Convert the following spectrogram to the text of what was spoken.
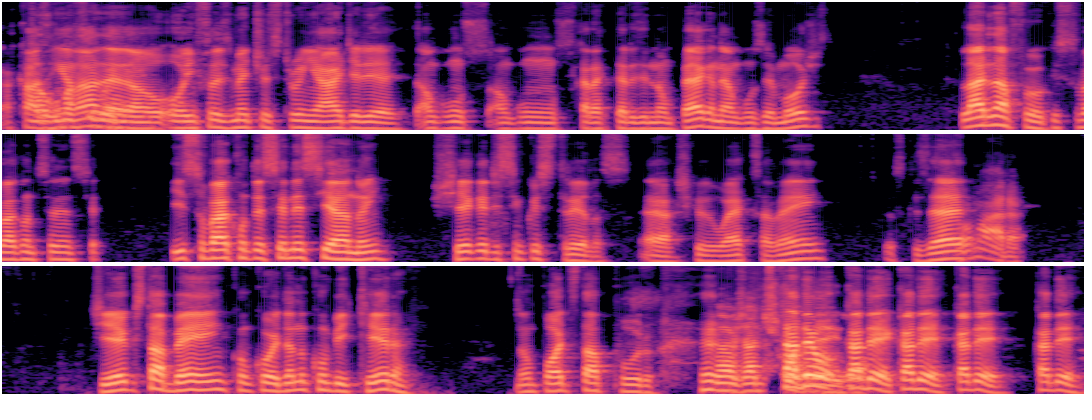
a casinha Alguma lá, né? Ou, ou, infelizmente o StreamYard, ele, alguns, alguns caracteres ele não pega, né? Alguns emojis. Lari na Furca, isso vai acontecer nesse, isso vai acontecer nesse ano, hein? Chega de cinco estrelas. É, acho que o Hexa vem, se Deus quiser. Tomara. Diego está bem, hein? Concordando com Biqueira. Não pode estar puro. Não, já cadê, o, cadê, cadê, cadê, cadê?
